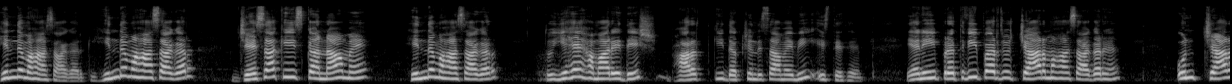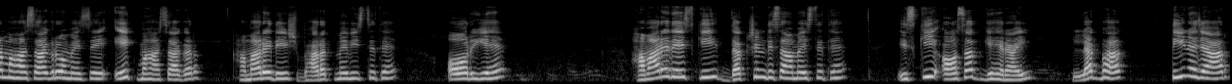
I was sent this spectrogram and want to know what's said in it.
हिंद महासागर की। हिंद महासागर जैसा कि इसका नाम है हिंद महासागर तो यह हमारे देश, भारत की दक्षिण दिशा में भी स्थित है। यानी पृथ्वी पर जो चार महासागर हैं, उन चार महासागरों में से एक महासागर हमारे देश, भारत में भी स्थित है और यह हमारे देश की दक्षिण दिशा में स्थित है। इसकी औसत गहराई लगभग तीन हज़ार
